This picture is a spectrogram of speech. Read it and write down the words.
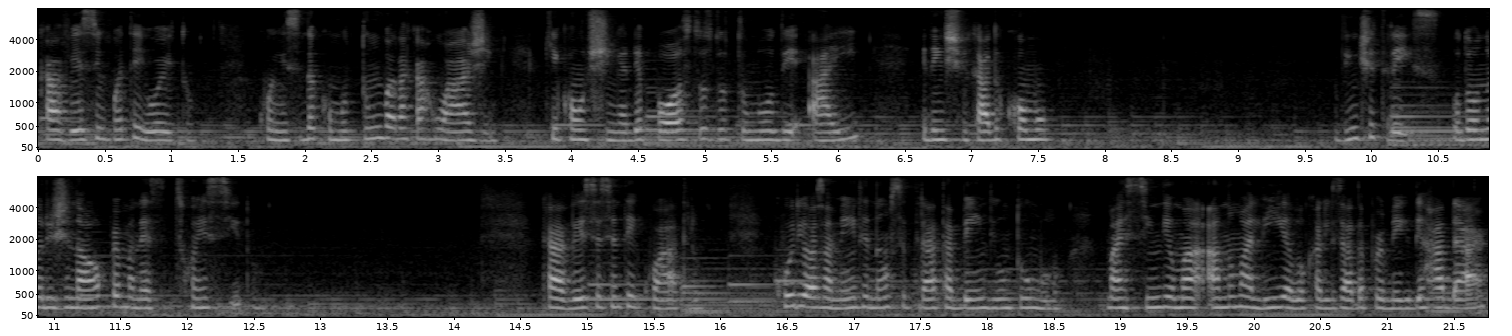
KV-58, conhecida como Tumba da Carruagem, que continha depósitos do túmulo de Ai, identificado como 23. O dono original permanece desconhecido. KV-64. Curiosamente, não se trata bem de um túmulo, mas sim de uma anomalia localizada por meio de radar,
